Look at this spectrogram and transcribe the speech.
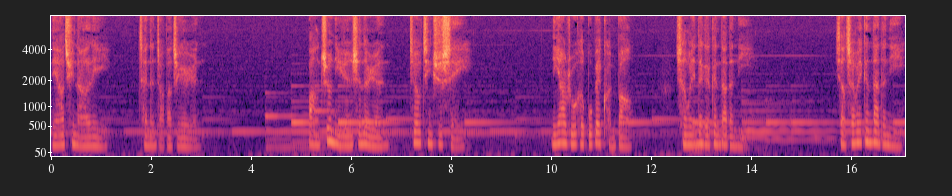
你要去哪里才能找到这个人？绑住你人生的人究竟是谁？你要如何不被捆绑，成为那个更大的你？想成为更大的你，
